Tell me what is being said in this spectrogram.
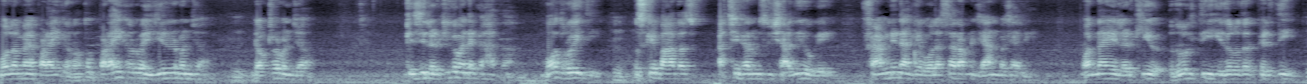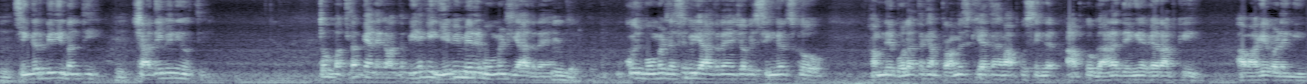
बोला मैं पढ़ाई कर रहा हूँ। तो पढ़ाई करो इंजीनियर बन जाओ डॉक्टर बन जाओ। किसी लड़की को मैंने कहा था बहुत रोई थी। उसके बाद अच्छे घर में उसकी शादी हो गई। फैमिली ने आके बोला सर आपने जान बचा ली। वरना ये लड़की रुलती इधर उधर फिरती सिंगर भी नहीं बनती शादी भी नहीं होती। तो मतलब कहने का मतलब ये है कि ये भी मेरे मोमेंट्स याद रहे। हैं कुछ मोमेंट्स ऐसे भी याद रहे हैं जो अभी सिंगर्स को हमने बोला था कि हम प्रॉमिस किया था हम आपको सिंगर आपको गाना देंगे अगर आपकी आप आगे बढ़ेंगी।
